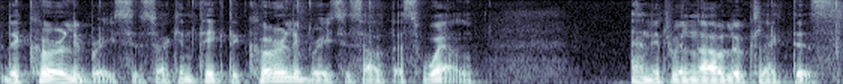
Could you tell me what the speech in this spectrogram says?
the curly braces. So I can take the curly braces out as well. And it will now look like this.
